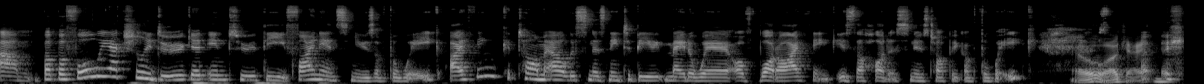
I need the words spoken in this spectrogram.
Um, but before we actually do get into the finance news of the week, I think, Tom, our listeners need to be made aware of what I think is the hottest news topic of the week. Oh, okay.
